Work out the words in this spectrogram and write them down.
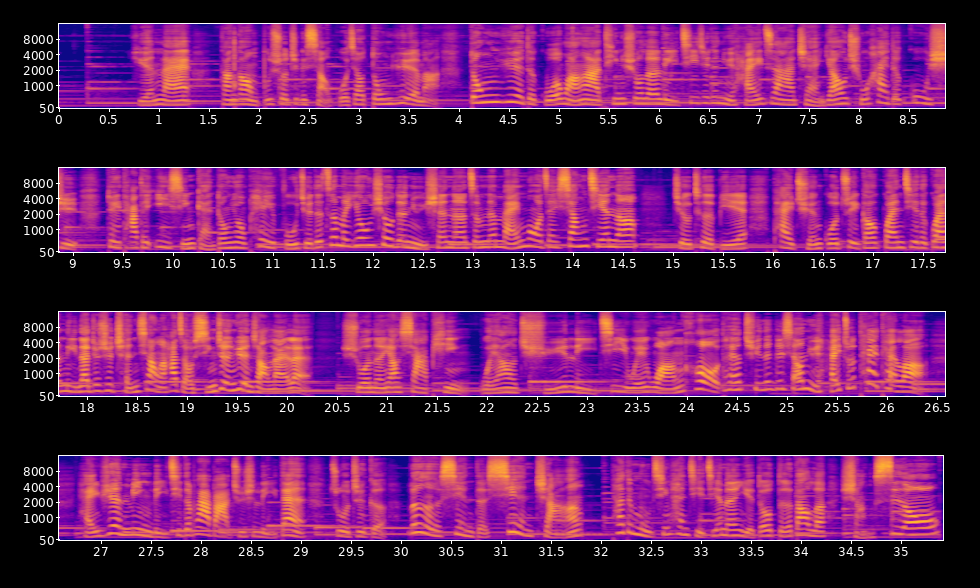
原来。刚刚我们不说这个小国叫东岳嘛？东岳的国王啊，听说了李记这个女孩子啊斩妖除害的故事，对她的义行感动又佩服，觉得这么优秀的女生呢，怎么能埋没在乡间呢？就特别派全国最高官阶的官吏，那就是丞相了，他找行政院长来了。说呢，要下聘，我要娶李记为王后，他要娶那个小女孩做太太了，还任命李记的爸爸就是李旦做这个乐县的县长，他的母亲和姐姐们也都得到了赏赐哦。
